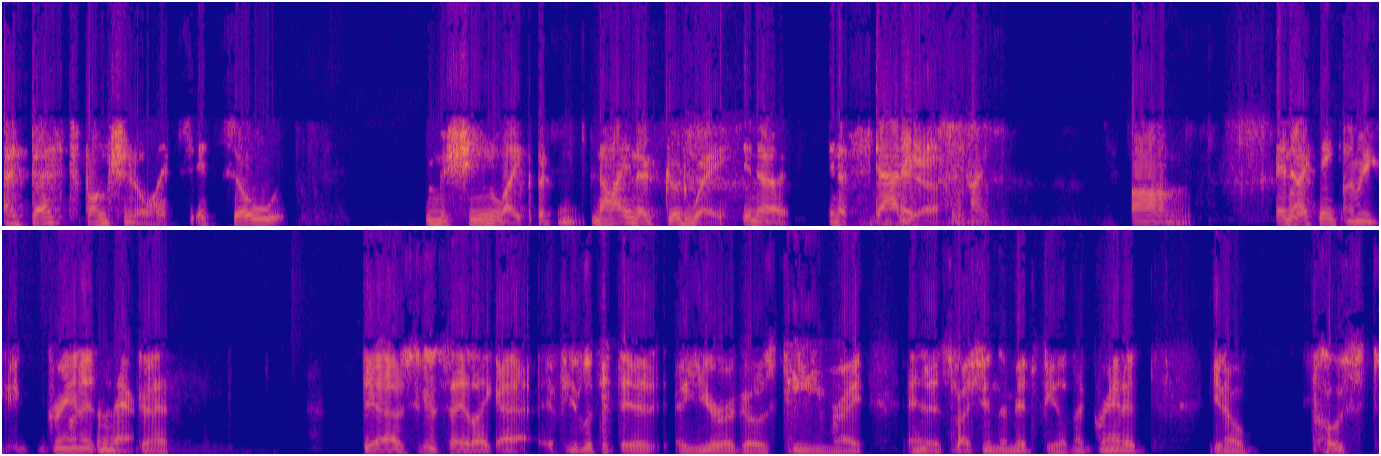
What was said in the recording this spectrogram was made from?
at best functional. It's it's so machine like, but not in a good way. In a in a static yeah. kind. Um, and well, I think I mean, granted, from there. Go ahead. Yeah, I was just going to say, like, uh, if you look at the a year ago's team, right, and especially in the midfield. Now, granted, you know, post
